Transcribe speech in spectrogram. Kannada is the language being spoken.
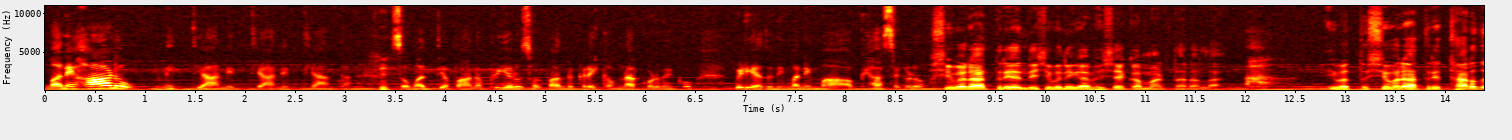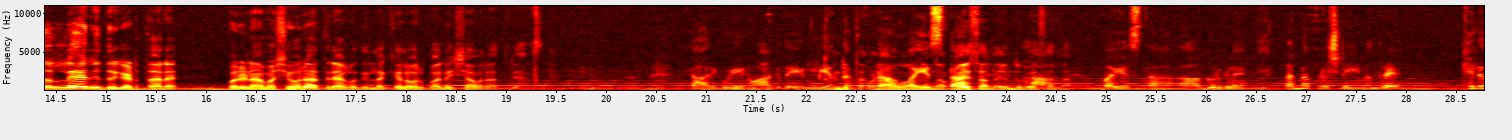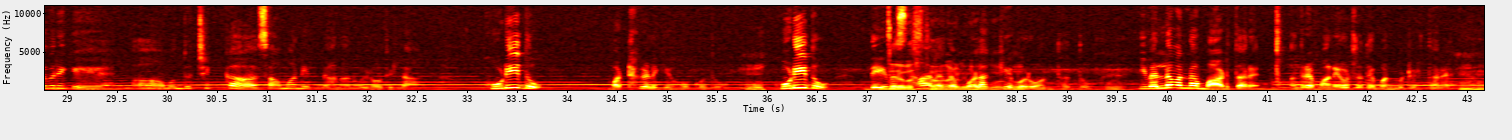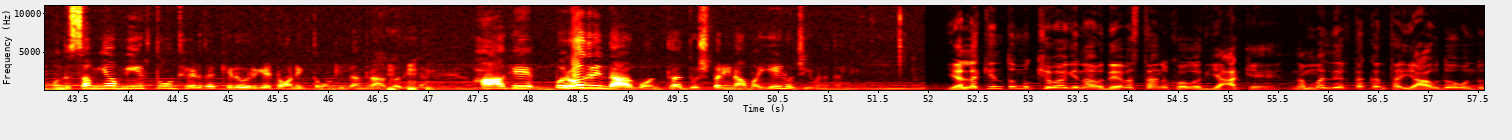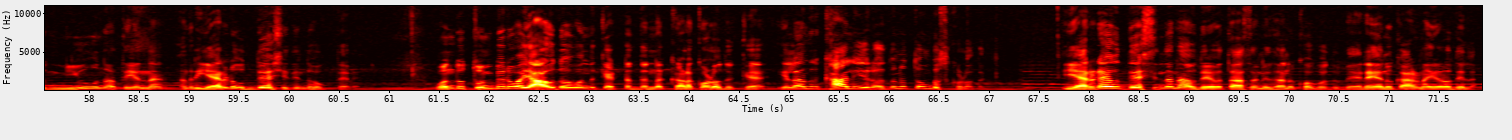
ಮನೆ ಹಾಳು ನಿತ್ಯ ನಿತ್ಯ ನಿತ್ಯ ಅಂತ. ಸೊ ಮದ್ಯಪಾನ ಪ್ರಿಯರು ಸ್ವಲ್ಪ ಅದ್ರ ಕಡೆ ಗಮನ ಕೊಡಬೇಕು. ಬಿಡಿ ಅದು ನಿಮ್ಮ ನಿಮ್ಮ ಅಭ್ಯಾಸಗಳು. ಶಿವರಾತ್ರಿಯಲ್ಲಿ ಶಿವನಿಗೆ ಅಭಿಷೇಕ ಮಾಡ್ತಾರಲ್ಲ. ಇವತ್ತು ಶಿವರಾತ್ರಿ ಥರದಲ್ಲೇ ನಿದ್ರೆಗೆಡ್ತಾರೆ. ಪರಿಣಾಮ ಶಿವರಾತ್ರಿ ಆಗೋದಿಲ್ಲ ಕೆಲವರ ಪಾಲಿಗೆ ಶಿವರಾತ್ರಿ ಆಗುತ್ತೆ. ಯಾರಿಗೂ ಏನು ಆಗದೆ ಇರಲಿ ಅಂತ ಕೂಡ ಬಯಸ್ತಾ ಬಯಸಲ್ಲ ಎಂದು ಬಯಸಲ್ಲ. ಬಯಸ್ತಾ. ಗುರುಗಳೇ ನನ್ನ ಪ್ರಶ್ನೆ ಏನಂದ್ರೆ ಕೆಲವರಿಗೆ ಒಂದು ಚಿಕ್ಕ ಸಾಮಾನ್ಯ ಜ್ಞಾನನೂ ಇರೋದಿಲ್ಲ. ಕುಡಿದು ಮಠಗಳಿಗೆ ಹೋಗೋದು ಕುಡಿದು ದೇವಸ್ಥಾನದ ಒಳಕ್ಕೆ. ಬರುವಂಥದ್ದು. ಇವೆಲ್ಲವನ್ನ ಮಾಡ್ತಾರೆ. ಅಂದ್ರೆ ಮನೆಯವ್ರ ಜೊತೆ ಬಂದ್ಬಿಟ್ಟಿರ್ತಾರೆ. ಒಂದು ಸಮಯ ಮೀರ್ತು ಅಂತ ಹೇಳಿದ್ರೆ ಕೆಲವರಿಗೆ ಟಾನಿಕ್ ತಗೊಂಡಿಲ್ಲ ಅಂದ್ರೆ ಆಗೋದಿಲ್ಲ. ಹಾಗೆ ಬರೋದ್ರಿಂದ ಆಗುವಂತ ದುಷ್ಪರಿಣಾಮ ಏನು ಜೀವನದಲ್ಲಿ? ಎಲ್ಲಕ್ಕಿಂತ ಮುಖ್ಯವಾಗಿ ನಾವು ದೇವಸ್ಥಾನಕ್ಕೆ ಹೋಗೋದು ಯಾಕೆ? ನಮ್ಮಲ್ಲಿರ್ತಕ್ಕಂಥ ಯಾವುದೋ ಒಂದು ನ್ಯೂನತೆಯನ್ನು ಅಂದರೆ ಎರಡು ಉದ್ದೇಶದಿಂದ ಹೋಗ್ತೇವೆ. ಒಂದು ತುಂಬಿರುವ ಯಾವುದೋ ಒಂದು ಕೆಟ್ಟದ್ದನ್ನು ಕಳ್ಕೊಳ್ಳೋದಕ್ಕೆ, ಇಲ್ಲಾಂದ್ರೆ ಖಾಲಿ ಇರೋದನ್ನು ತುಂಬಿಸ್ಕೊಳ್ಳೋದಕ್ಕೆ. ಈ ಎರಡೇ ಉದ್ದೇಶದಿಂದ ನಾವು ದೇವತಾ ಸನ್ನಿಧಾನಕ್ಕೆ ಹೋಗೋದು. ಬೇರೆ ಏನು ಕಾರಣ ಇರೋದಿಲ್ಲ.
